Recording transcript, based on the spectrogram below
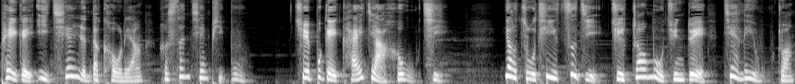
配给一千人的口粮和三千匹布，却不给铠甲和武器，要祖逖自己去招募军队，建立武装。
